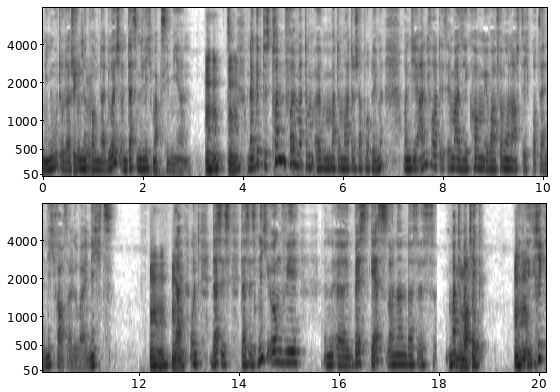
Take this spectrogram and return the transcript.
Minute oder Stunde Richtig. kommen da durch und das will ich maximieren. Mhm, so. Mhm. Und dann gibt es Tonnen voll Mathem äh, mathematischer Probleme. Und die Antwort ist immer, sie kommen über 85 Prozent nicht raus, also bei nichts. Mhm, ja, mhm. und das ist, das ist nicht irgendwie ein äh, Best Guess, sondern das ist Mathematik. Mathe. Mhm. Krieg,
